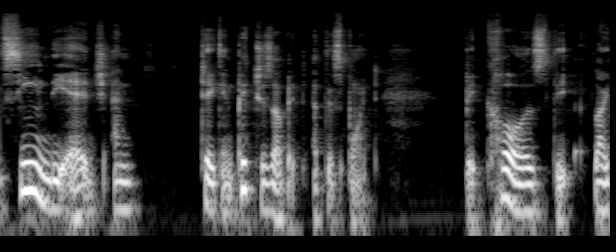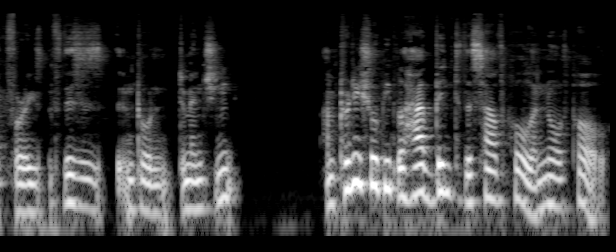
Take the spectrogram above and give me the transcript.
seen the edge and taken pictures of it at this point? Because the like for if this is important to mention i'm pretty sure people have been to the south pole and north pole.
